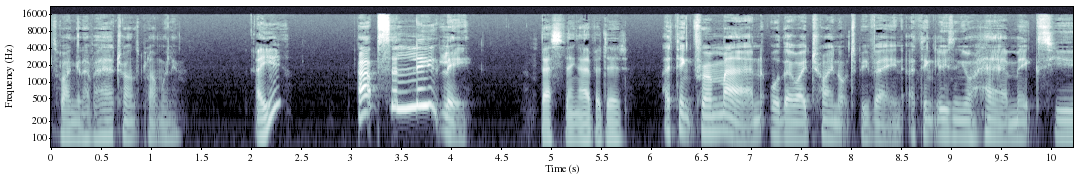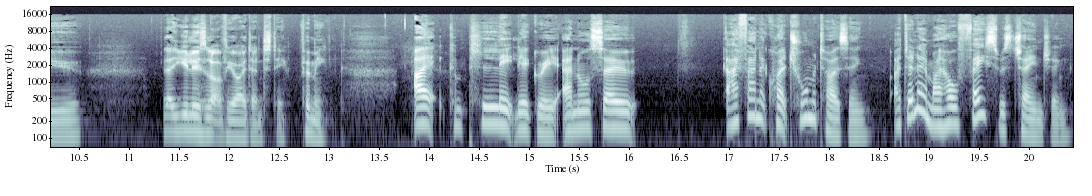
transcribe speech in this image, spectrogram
That's why I'm going to have a hair transplant, William. Are you? Absolutely. Best thing I ever did. I think for a man, although I try not to be vain, I think losing your hair makes you you lose a lot of your identity. For me, I completely agree. And also, I found it quite traumatizing. I don't know, my whole face was changing.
